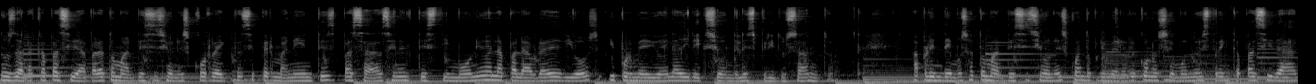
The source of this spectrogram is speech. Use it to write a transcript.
nos da la capacidad para tomar decisiones correctas y permanentes basadas en el testimonio de la palabra de Dios y por medio de la dirección del Espíritu Santo. Aprendemos a tomar decisiones cuando primero reconocemos nuestra incapacidad,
